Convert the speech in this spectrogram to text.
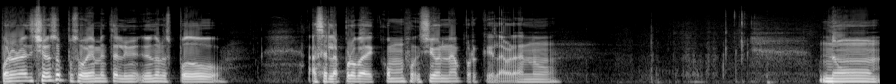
Bueno, una dicho eso, pues obviamente yo no les puedo hacer la prueba de cómo funciona porque la verdad no no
